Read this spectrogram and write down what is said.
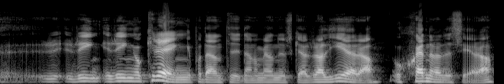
eh, ring, ring och kräng på den tiden om jag nu ska raljera och generalisera.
